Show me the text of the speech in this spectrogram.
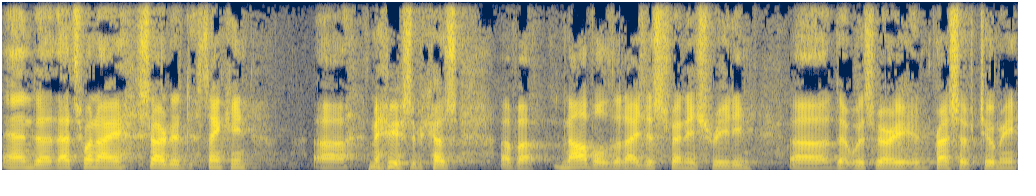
And uh, that's when I started thinking, uh, maybe it's because of a novel that I just finished reading uh, that was very impressive to me.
